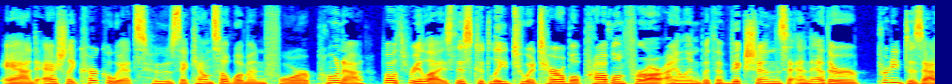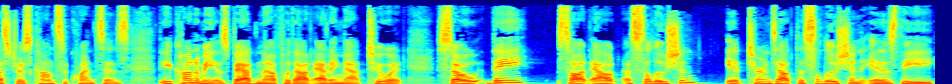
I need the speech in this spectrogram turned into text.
and Ashley Kierkiewicz, who's a councilwoman for Puna, both realize this could lead to a terrible problem for our island with evictions and other pretty disastrous consequences. The economy is bad enough without adding that to it. So they sought out a solution it turns out the solution is the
